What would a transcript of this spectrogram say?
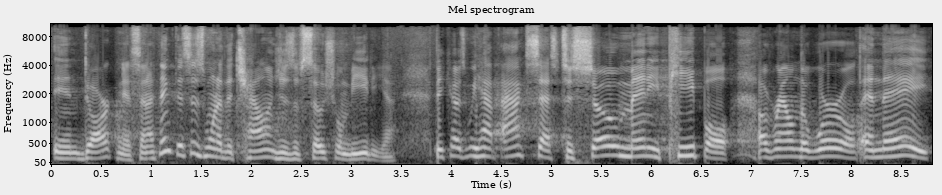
in darkness. And I think this is one of the challenges of social media because we have access to so many people around the world and they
